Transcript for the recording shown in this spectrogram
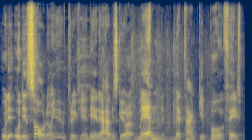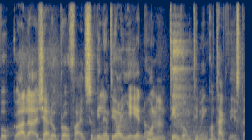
Och, det, och det sa de ju uttryckligen. Det är det här vi ska göra. Men med tanke på Facebook och alla shadow profiles så vill inte jag ge någon tillgång till min kontaktlista.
